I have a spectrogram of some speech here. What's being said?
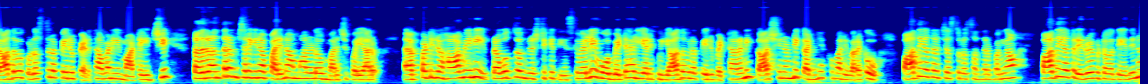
యాదవ కులస్తుల పేరు పెడతామని మాట ఇచ్చి తదనంతరం జరిగిన పరిణామాలలో మర్చిపోయారు. అప్పటి హామీని ప్రభుత్వం దృష్టికి తీసుకువెళ్ళి ఓ బెటాలియన్కు యాదవుల పేరు పెట్టారని కాశీ నుండి కన్యాకుమారి వరకు పాదయాత్ర చేస్తున్న సందర్భంగా పాదయాత్ర ఇరవై ఒకటవ తేదీన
